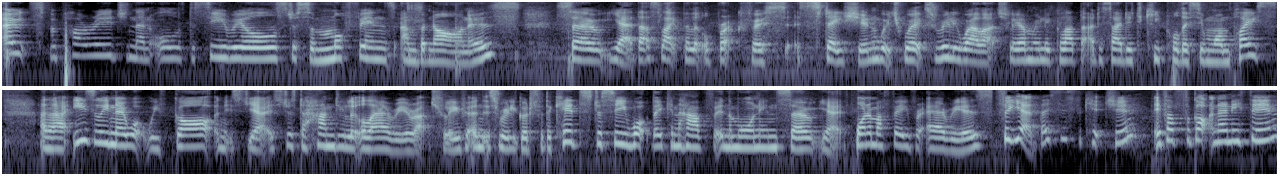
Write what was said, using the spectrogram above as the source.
Oats for porridge and then all of the cereals, just some muffins and bananas. So yeah, that's like the little breakfast station which works really well actually. I'm really glad that I decided to keep all this in one place and I easily know what we've got and it's yeah it's just a handy little area actually and it's really good for the kids to see what they can have in the morning. So yeah one of my favorite areas. So yeah this is the kitchen. If I've forgotten anything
